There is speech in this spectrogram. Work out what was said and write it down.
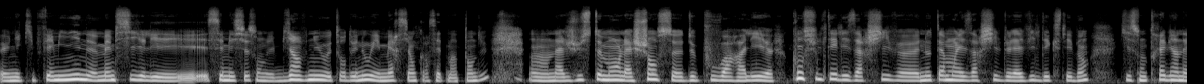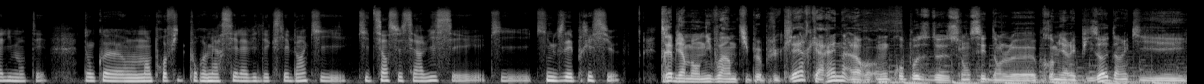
une équipe féminine même si ces messieurs sont bienvenus autour de nous, et merci encore cette main tendue. On a justement la chance de pouvoir aller consulter les archives, notamment les archives de la ville d'Aix-les-Bains, qui sont très bien alimentées. Donc on en profite pour remercier la ville d'Aix-les-Bains qui, tient ce service et qui, nous est précieux. Très bien, mais on y voit un petit peu plus clair. Karen, alors on propose de se lancer dans le premier épisode hein, qui,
